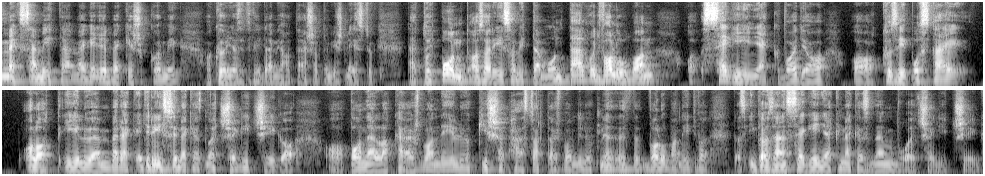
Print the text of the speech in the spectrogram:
meg szeméttel, meg egyebek, és akkor még a környezetvédelmi hatását nem is néztük. Tehát, hogy pont az a rész, amit te mondtál, hogy valóban a szegények, vagy a, a középosztály alatt élő emberek, egy részének ez nagy segítség a, a panellakásban élők, kisebb háztartásban élők, ez valóban így van, de az igazán szegényeknek ez nem volt segítség.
